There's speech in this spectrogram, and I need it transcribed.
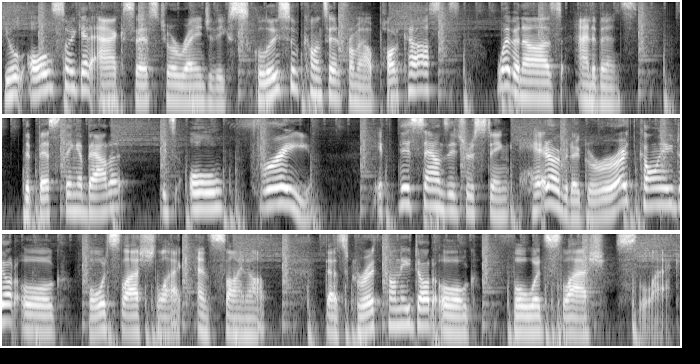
You'll also get access to a range of exclusive content from our podcasts, webinars, and events. The best thing about it, it's all free. If this sounds interesting, head over to growthcolony.org forward slash Slack and sign up. That's growthcolony.org forward slash Slack.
